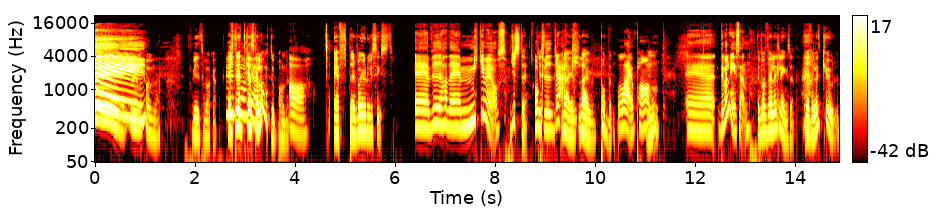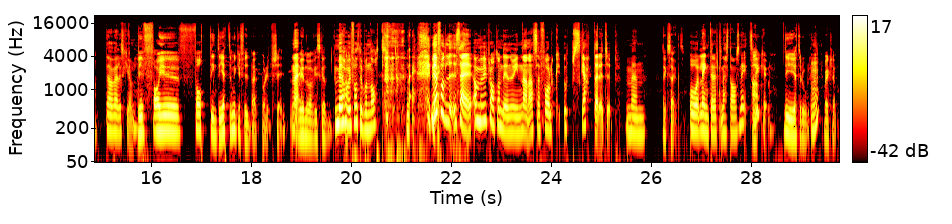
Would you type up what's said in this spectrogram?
Hej! Vi är tillbaka. Vi är Efter tillbaka. ett ganska långt uppehåll nu. Ja. Efter, vad gjorde vi sist? Eh, vi hade Micke med oss, Just det. och just vi det. drack. Live, livepodden. Livepod. Mm. Eh, det var länge sedan. Det var väldigt länge sedan. Det var väldigt kul. Det var väldigt kul. Vi har ju fått inte jättemycket feedback på det i och för sig. Nej. Jag vet inte vad vi ska... Men har vi fått det på något? Nej. Vi har fått så här, ja men vi pratade om det nu innan, alltså folk uppskattar det typ, men, Exakt. och längtar efter nästa avsnitt, så Ja. det är kul. Det är jätteroligt, Mm. verkligen.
